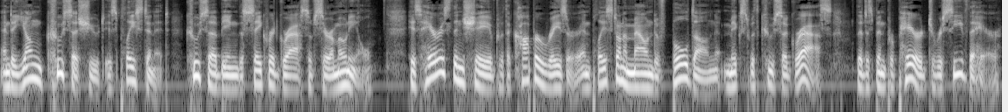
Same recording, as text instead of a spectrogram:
and a young kusa shoot is placed in it, kusa being the sacred grass of ceremonial. His hair is then shaved with a copper razor and placed on a mound of bull dung mixed with kusa grass that has been prepared to receive the hair.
